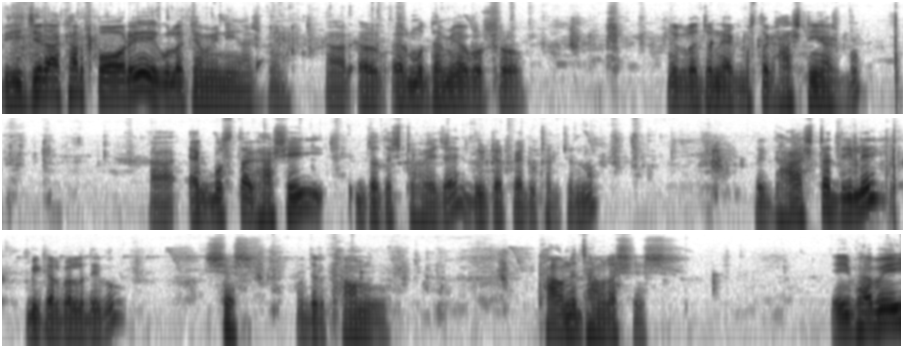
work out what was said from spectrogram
ভিজে রাখার পরে এগুলোকে আমি নিয়ে আসব। আর এর- মধ্যে আমি অবশ্য এগুলোর জন্য এক বস্তা ঘাস নিয়ে আসব। এক বস্তা ঘাসেই যথেষ্ট হয়ে যায়, দুইটার প্যাড ওঠার জন্য। ঘাসটা দিলে বিকালবেলা দেব, শেষ। ওদের খাওয়ান, খাওয়ানোর ঝামেলা শেষ। এইভাবেই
